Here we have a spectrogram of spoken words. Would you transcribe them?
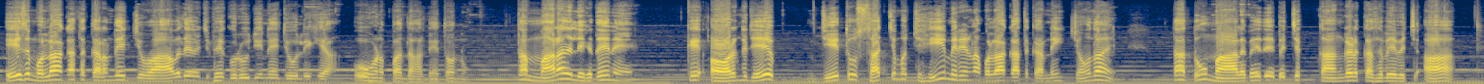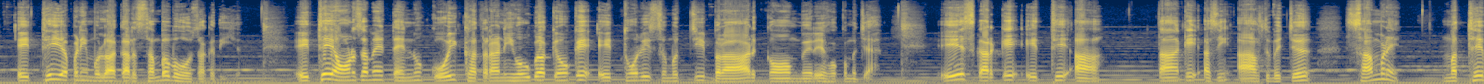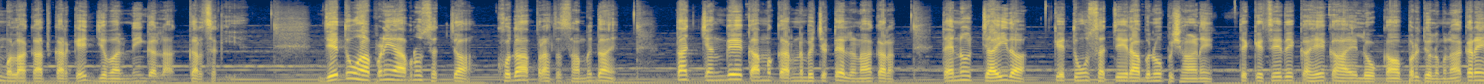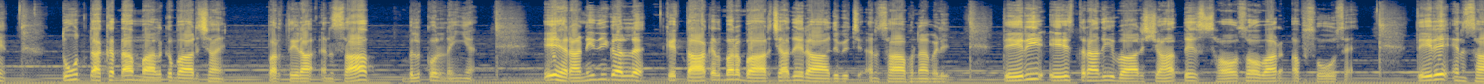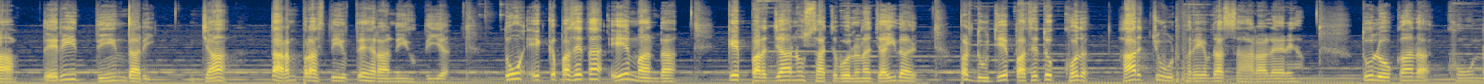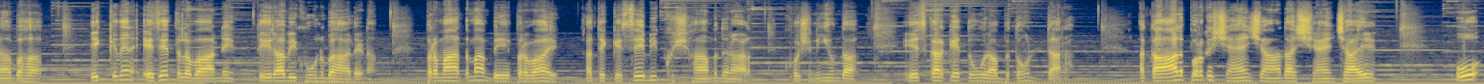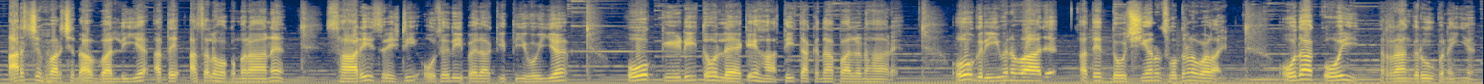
ਇਸ ਮੁਲਾਕਾਤ ਕਰਨ ਦੇ ਜਵਾਬ ਦੇ ਵਿੱਚ ਫਿਰ ਗੁਰੂ ਜੀ ਨੇ ਜੋ ਲਿਖਿਆ, ਉਹ ਹੁਣ ਆਪਾਂ ਦੱਸਦੇ ਹਾਂ ਤੁਹਾਨੂੰ। ਤਾਂ ਮਹਾਰਾਜ ਲਿਖਦੇ ਨੇ ਕਿ ਔਰੰਗਜ਼ੇਬ, ਜੇ ਤੂੰ ਸੱਚਮੁੱਚ ਹੀ ਮੇਰੇ ਨਾਲ ਮੁਲਾਕਾਤ ਕਰਨੀ ਚਾਹੁੰਦਾ ਹੈ ਤਾਂ ਤੂੰ ਮਾਲਵੇ ਦੇ ਵਿੱਚ ਕਾਂਗੜ ਕਸਬੇ ਵਿੱਚ ਆ। ਇੱਥੇ ਹੀ ਆਪਣੀ ਮੁਲਾਕਾਤ ਸੰਭਵ ਹੋ ਸਕਦੀ ਹੈ। ਇੱਥੇ ਆਉਣ ਸਮੇਂ ਤੈਨੂੰ ਕੋਈ ਖਤਰਾ ਨਹੀਂ ਹੋਊਗਾ, ਕਿਉਂਕਿ ਇੱਥੋਂ ਦੀ ਸਮੁੱਚੀ ਬਰਾੜ ਕੌਮ ਮੇਰੇ ਹੁਕਮ 'ਚ ਹੈ। ਇਸ ਕਰਕੇ ਇੱਥੇ ਆ। ਤਾਂ ਕਿ ਅਸੀਂ ਆਪਸ ਵਿੱਚ ਸਾਹਮਣੇ ਮੱਥੇ ਮੁਲਾਕਾਤ ਕਰਕੇ ਜਵਾਨੀ ਗੱਲਾਂ ਕਰ ਸਕੀਏ। ਜੇ ਤੂੰ ਆਪਣੇ ਆਪ ਨੂੰ ਸੱਚਾ, ਖੁਦਾ ਪ੍ਰਤ ਸਮਝਦਾ ਹੈ, ਤਾਂ ਚੰਗੇ ਕੰਮ ਕਰਨ ਵਿੱਚ ਢਿੱਲ ਨਾ ਕਰ। ਤੈਨੂੰ ਚਾਹੀਦਾ ਕਿ ਤੂੰ ਸੱਚੇ ਰੱਬ ਨੂੰ ਪਛਾਣੇ ਤੇ ਕਿਸੇ ਦੇ ਕਹੇ ਕਹਾਏ ਲੋਕਾਂ ਉੱਪਰ ਜ਼ੁਲਮ ਨਾ ਕਰੇ। ਤੂੰ ਤਖਤ ਦਾ ਮਾਲਕ ਬਾਦਸ਼ਾਹ ਹੈ, ਪਰ ਤੇਰਾ ਇਨਸਾਫ ਬਿਲਕੁਲ ਨਹੀਂ ਹੈ। ਇਹ ਹੈਰਾਨੀ ਦੀ ਗੱਲ ਹੈ ਕਿ ਤਾਕਤਵਰ ਬਾਦਸ਼ਾਹ ਦੇ ਰਾਜ ਵਿੱਚ ਇਨਸਾਫ ਨਾ ਮਿਲੇ। ਤੇਰੀ ਇਸ ਤਰ੍ਹਾਂ ਦੀ ਬਾਦਸ਼ਾਹ ਤੇ 100-100 ਵਾਰ ਅਫਸੋਸ ਹੈ। ਤੇਰੇ ਇਨਸਾਫ, ਤੇਰੀ ਦੀਨਦਾਰੀ ਜਾਂ ਧਰਮ ਪ੍ਰਸਤੀ ਉੱਤੇ ਹੈਰਾਨੀ ਹੁੰਦੀ ਹੈ। ਤੂੰ ਇੱਕ ਪਾਸੇ ਤਾਂ ਇਹ ਮੰਨਦਾ ਕਿ ਪਰਜਾ ਨੂੰ ਸੱਚ ਬੋਲਣਾ ਚਾਹੀਦਾ ਹੈ, ਪਰ ਦੂਜੇ ਪਾਸੇ ਤੂੰ ਖੁਦ ਹਰ ਝੂਠ ਫਰੇਬ ਦਾ ਸਹਾਰਾ ਲੈ ਰਿਹਾ। ਤੂੰ ਲੋਕਾਂ ਦਾ ਖੂਨ ਨਾ ਬਹਾ। ਇੱਕ ਦਿਨ ਇਸੇ ਤਲਵਾਰ ਨੇ ਤੇਰਾ ਵੀ ਖੂਨ ਬਹਾ ਦੇਣਾ। ਪ੍ਰਮਾਤਮਾ ਬੇਪਰਵਾਹ ਹੈ ਅਤੇ ਕਿਸੇ ਵੀ ਖੁਸ਼ਾਮਦ ਨਾਲ ਖੁਸ਼ ਨਹੀਂ ਹੁੰਦਾ। ਇਸ ਕਰਕੇ ਤੂੰ ਰੱਬ ਤੋਂ ਡਰ। ਅਕਾਲ ਪੁਰਖ ਸ਼ਹਿਨਸ਼ਾਹ ਦਾ ਸ਼ਹਿਨਸ਼ਾਹ ਹੈ ਉਹ ਅਰਸ਼ ਫਰਸ਼ ਦਾ ਵਾਲੀ ਹੈ ਅਤੇ ਅਸਲ ਹੁਕਮਰਾਨ ਹੈ ਸਾਰੀ ਸ੍ਰਿਸ਼ਟੀ ਉਸੇ ਦੀ ਪੈਦਾ ਕੀਤੀ ਹੋਈ ਹੈ। ਉਹ ਕੀੜੀ ਤੋਂ ਲੈ ਕੇ ਹਾਥੀ ਤੱਕ ਦਾ ਪਾਲਣਹਾਰ ਹੈ। ਉਹ ਗਰੀਬ ਨਵਾਜ ਹੈ ਅਤੇ ਦੋਸ਼ੀਆਂ ਨੂੰ ਸੋਧਣ ਵਾਲਾ ਹੈ। ਉਹਦਾ ਕੋਈ ਰੰਗ ਰੂਪ ਨਹੀਂ ਹੈ।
